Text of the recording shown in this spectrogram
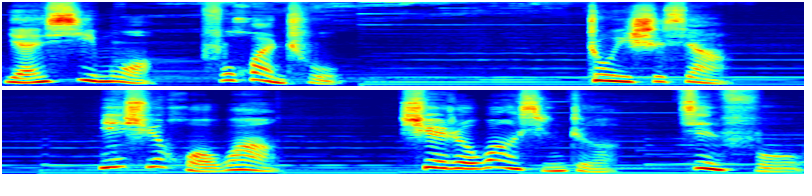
研细末敷患处。注意事项：阴虚火旺、血热妄行者禁服。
